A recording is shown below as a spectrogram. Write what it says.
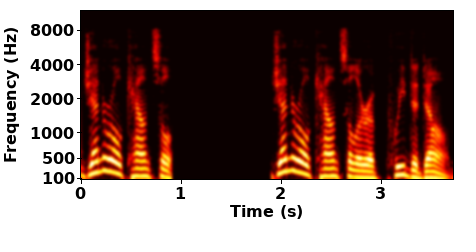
General Council General Councillor of Puy-de-Dôme,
